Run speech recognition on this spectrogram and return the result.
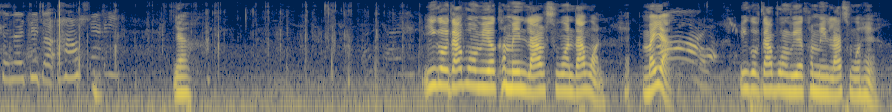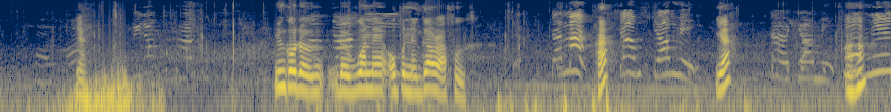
can I do that house? Yeah. You go that one, we are coming last one, that one. Maya, you go that one, we are coming last one here. Yeah. You go the the one that open the garage first. Huh? Yeah? That's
